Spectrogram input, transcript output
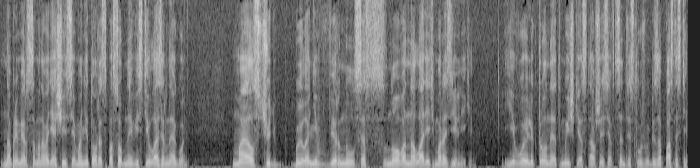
например, самонаводящиеся мониторы, способные вести лазерный огонь. Майлз чуть было не вернулся снова наладить морозильники. Его электронные отмычки, оставшиеся в центре службы безопасности,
